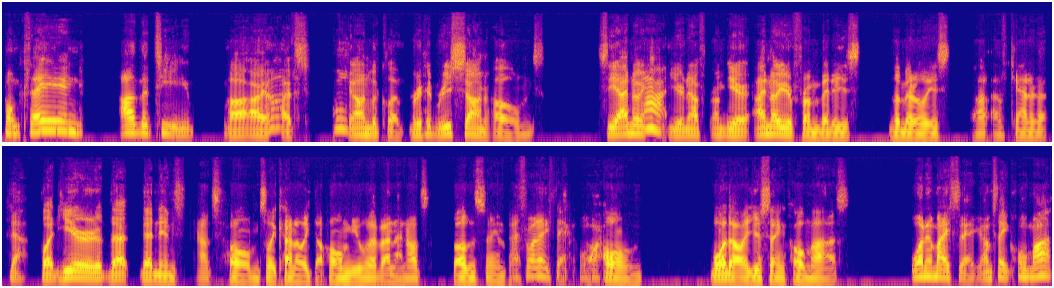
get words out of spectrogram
from playing on the team. Uh, all right, I've found the clip. Re- Richaun Holmes. See, I know Why? you're not from here. I know you're from Mid East, the Middle East uh, of Canada. Yeah. But here, that that name's pronounced Holmes, like kind of like the home you live in. I know it's spelled the same. That's what I say. Uh, home. Well, no, you're saying Homas. What am I saying? I'm saying Hamas.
